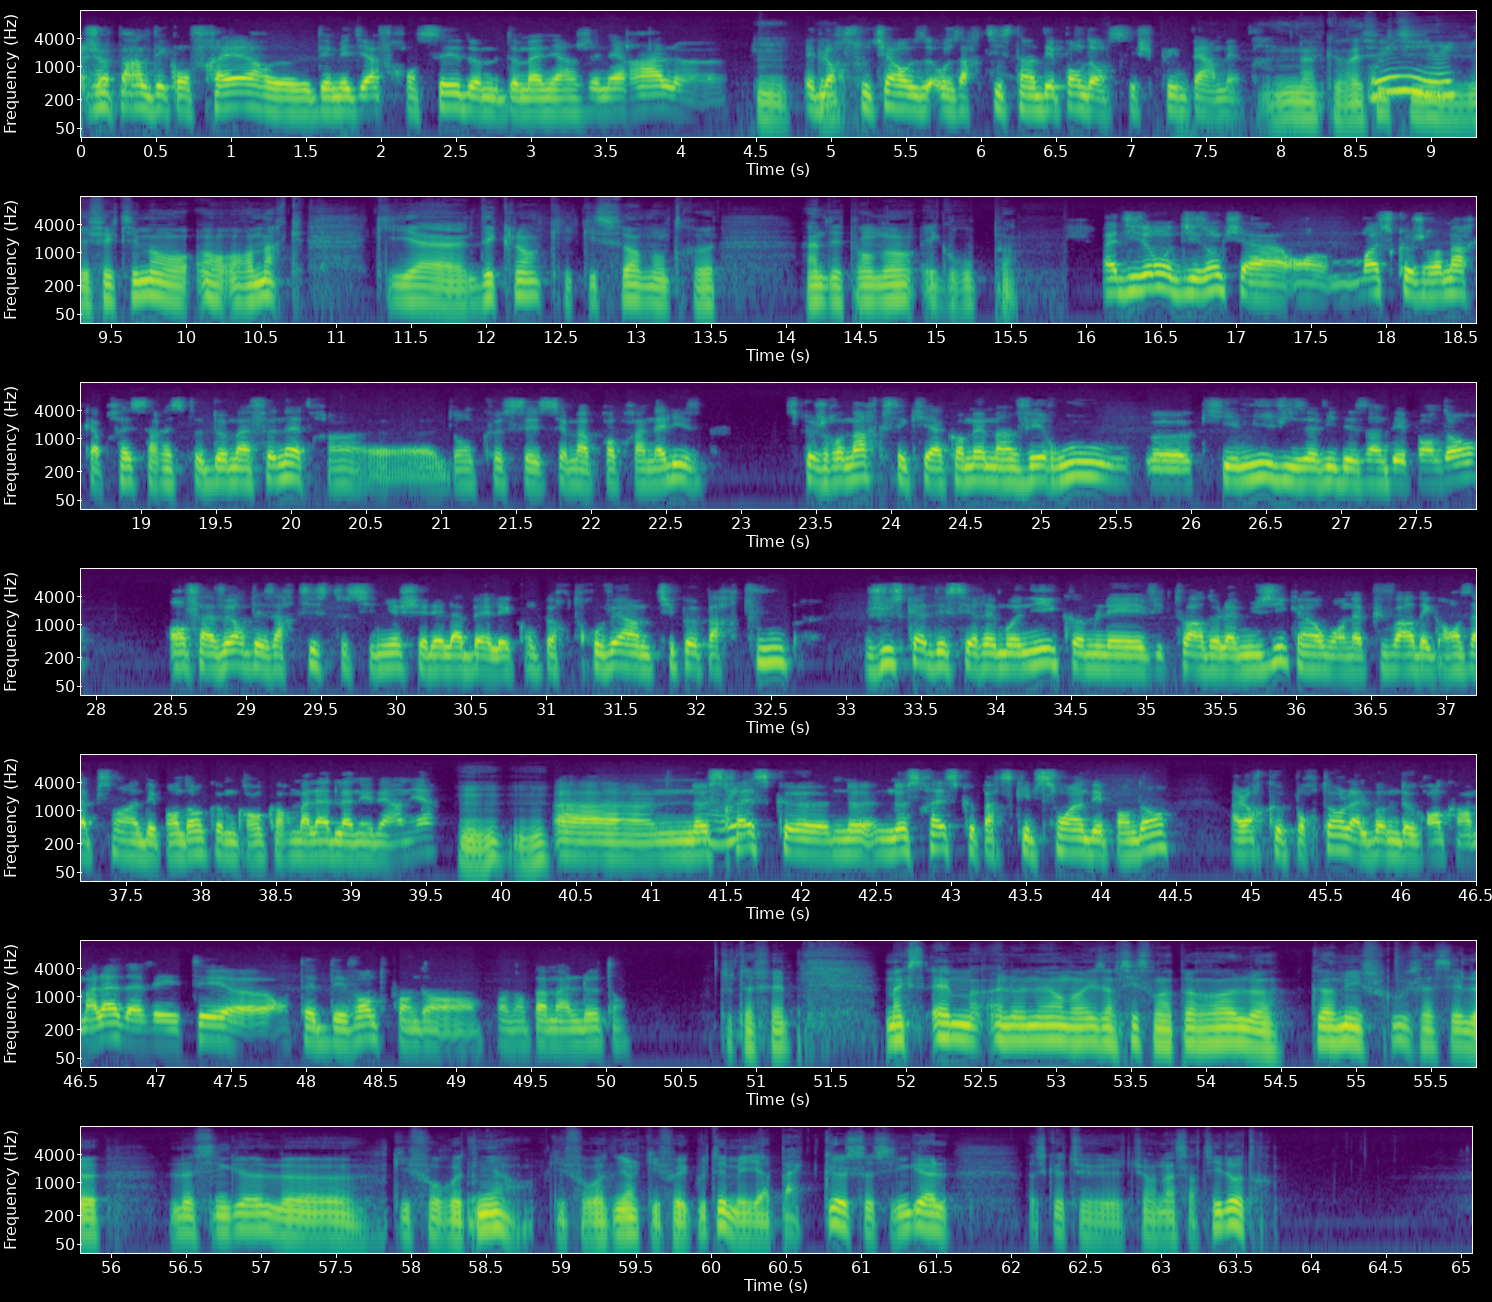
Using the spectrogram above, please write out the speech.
Je parle des confrères, euh, des médias français de, de manière générale euh, Mhm. et de leur soutien aux, aux artistes indépendants, si je puis me permettre. D'accord, effectivement, oui. effectivement on, on remarque qu'il y a des clans qui, qui se forment entre indépendants et groupes. Bah, disons, disons qu'il y a, on- moi ce que je remarque après, ça reste de ma fenêtre, hein, euh, donc c'est c'est ma propre analyse. Ce que je remarque, c'est qu'il y a quand même un verrou euh, qui est mis vis-à-vis des indépendants en faveur des artistes signés chez les labels et qu'on peut retrouver un petit peu partout, jusqu'à des cérémonies comme les Victoires de la musique, hein, où on a pu voir des grands absents indépendants comme Grand Corps Malade l'année dernière. Mhm, mhm. Euh, ne oui. serait-ce que ne, ne serait-ce que parce qu'ils sont indépendants, alors que pourtant l'album de Grand Corps Malade avait été euh, en tête des ventes pendant pendant pas mal de temps. Tout à fait. Max M à l'honneur dans les artistes ont la parole. Comme il trouve, ça c'est le, le single euh, qu'il faut retenir, qu'il faut retenir, qu'il faut écouter. Mais il n'y a pas que ce single, parce que tu, tu en as sorti d'autres.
